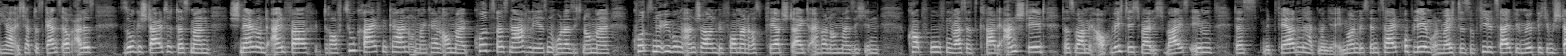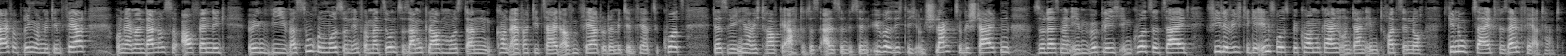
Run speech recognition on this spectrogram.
Ja, ich habe das Ganze auch alles so gestaltet, dass man schnell und einfach drauf zugreifen kann und man kann auch mal kurz was nachlesen oder sich nochmal kurz eine Übung anschauen, bevor man aufs Pferd steigt, einfach nochmal sich in Kopf rufen, was jetzt gerade ansteht. Das war mir auch wichtig, weil ich weiß eben, dass mit Pferden hat man ja immer ein bisschen Zeitproblem und möchte so viel Zeit wie möglich im Stall verbringen und mit dem Pferd. Und wenn man dann noch so aufwendig irgendwie was suchen muss und Informationen zusammenklauben muss, dann kommt einfach die Zeit auf dem Pferd oder mit dem Pferd zu kurz. Deswegen habe ich darauf geachtet, das alles so ein bisschen übersichtlich und schlank zu gestalten, so dass man eben wirklich in kurzer Zeit viele wichtige Infos bekommen kann und dann eben trotzdem noch genug Zeit für sein Pferd hat.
